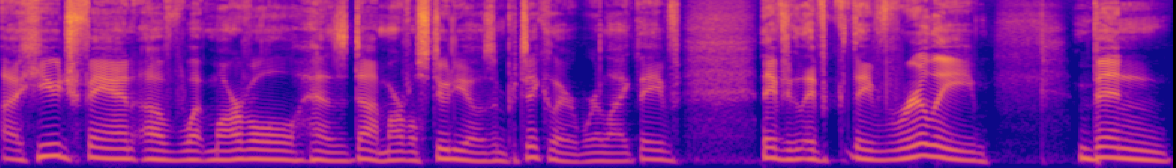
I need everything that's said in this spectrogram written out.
a huge fan of what Marvel has done, Marvel Studios in particular, where like they've they've they've they've really been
